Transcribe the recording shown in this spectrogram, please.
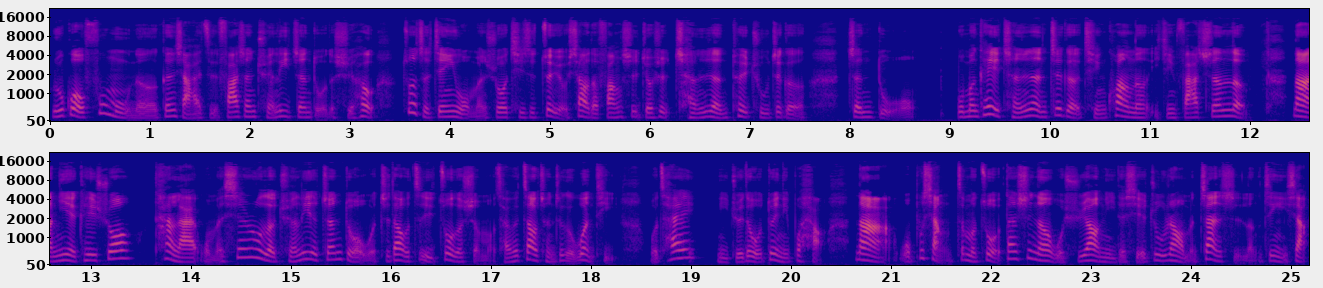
如果父母呢跟小孩子发生权力争夺的时候，作者建议我们说，其实最有效的方式就是成人退出这个争夺。我们可以承认这个情况呢已经发生了。那你也可以说。看来我们陷入了权力的争夺。我知道我自己做了什么才会造成这个问题。我猜你觉得我对你不好，那我不想这么做。但是呢，我需要你的协助，让我们暂时冷静一下，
